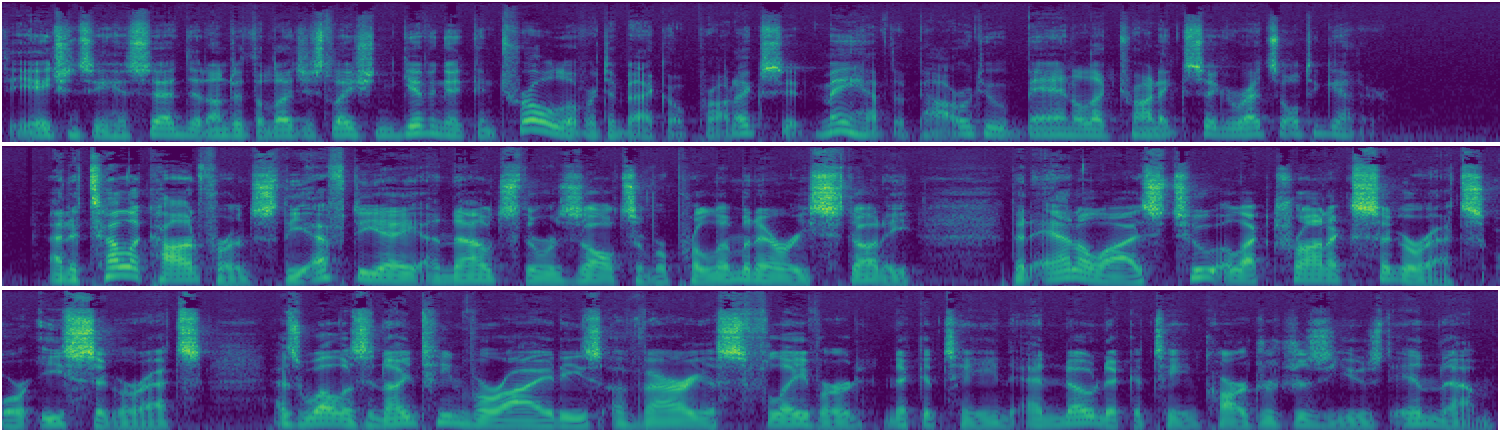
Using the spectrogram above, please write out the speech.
The agency has said that under the legislation giving it control over tobacco products, it may have the power to ban electronic cigarettes altogether. At a teleconference, the FDA announced the results of a preliminary study that analyzed two electronic cigarettes, or e cigarettes, as well as 19 varieties of various flavored, nicotine, and no nicotine cartridges used in them.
